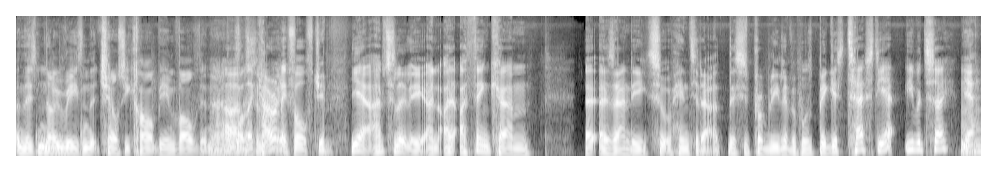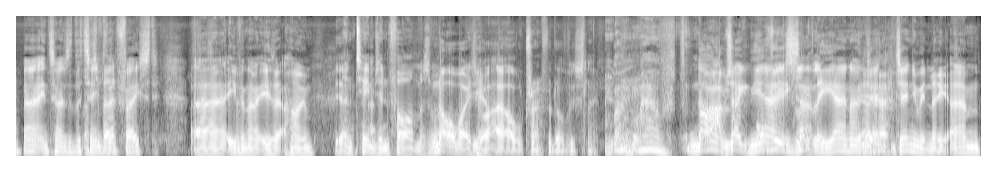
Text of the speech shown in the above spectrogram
and there's no reason that Chelsea can't be involved in that. Oh, well, they're currently fourth, Jim. Yeah, absolutely. And I, I think, um, a- as Andy sort of hinted at, this is probably Liverpool's biggest test yet, you would say? Yeah. Uh, in terms of the That's teams fair. they've faced, uh, even though it is at home. Yeah. And teams in form as well. Not away to Yeah. at Old Trafford, obviously. Well, no, I'm saying, yeah, obviously. exactly. Yeah, no, gen- genuinely. Um,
